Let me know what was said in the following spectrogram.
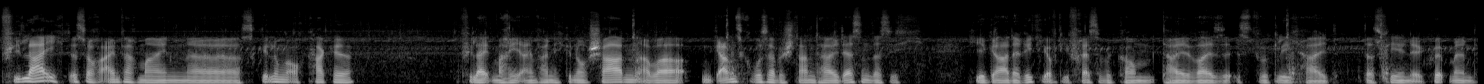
Vielleicht ist auch einfach mein äh, Skillung auch kacke. Vielleicht mache ich einfach nicht genug Schaden, aber ein ganz großer Bestandteil dessen, dass ich hier gerade richtig auf die Fresse bekomme, teilweise ist wirklich halt das fehlende Equipment.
